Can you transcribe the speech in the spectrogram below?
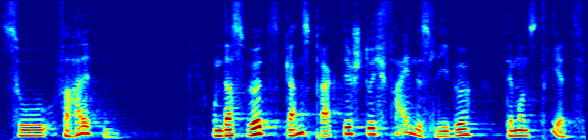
zu verhalten. Und das wird ganz praktisch durch Feindesliebe demonstriert.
